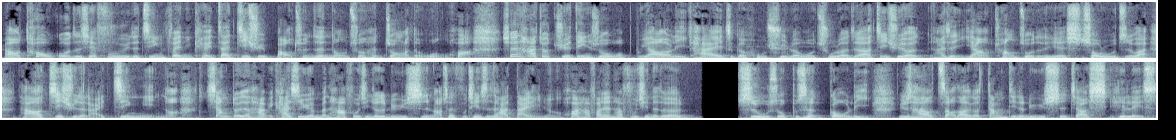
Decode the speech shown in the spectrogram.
然后透过这些富裕的经费，你可以再继续保存这农村很重要的文化。所以她就决定说，我不要离开这个湖区了。我除了这要继续的，还是一样有创作的这些收入之外。他要继续的来经营哦。相对的，他一开始原本他父亲就是律师嘛，所以父亲是他的代理人。后来他发现他父亲的这个。事务所不是很够力，于是他要找到一个当地的律师叫 Hillis，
